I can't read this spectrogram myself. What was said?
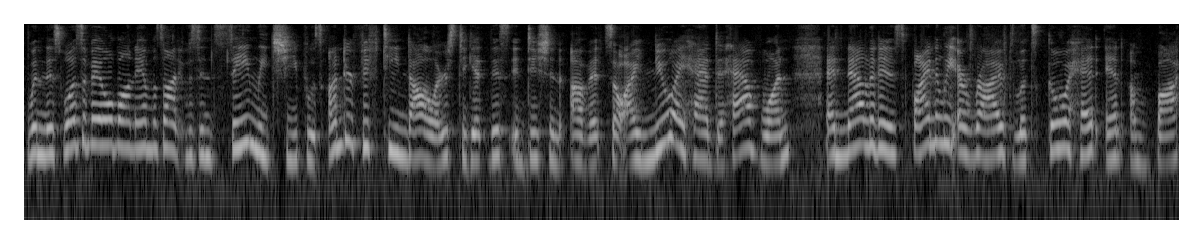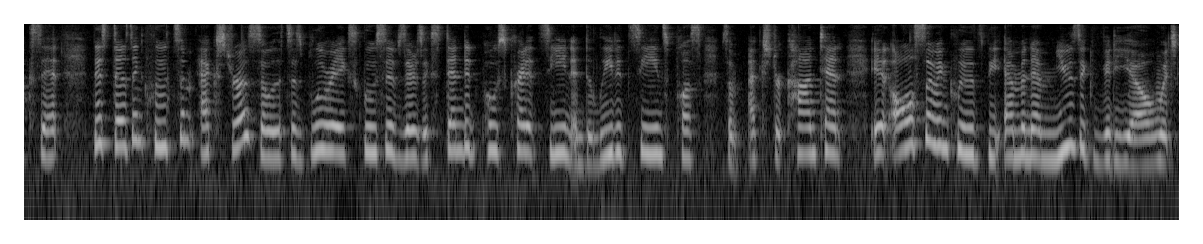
When this was available on Amazon, it was insanely cheap. It was under $15 to get this edition of it, so I knew I had to have one, and now that it has finally arrived, let's go ahead and unbox it. This does include some extras, so this is Blu-ray exclusive exclusives. There's extended post-credit scene and deleted scenes, plus some extra content. It also includes the Eminem music video, which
